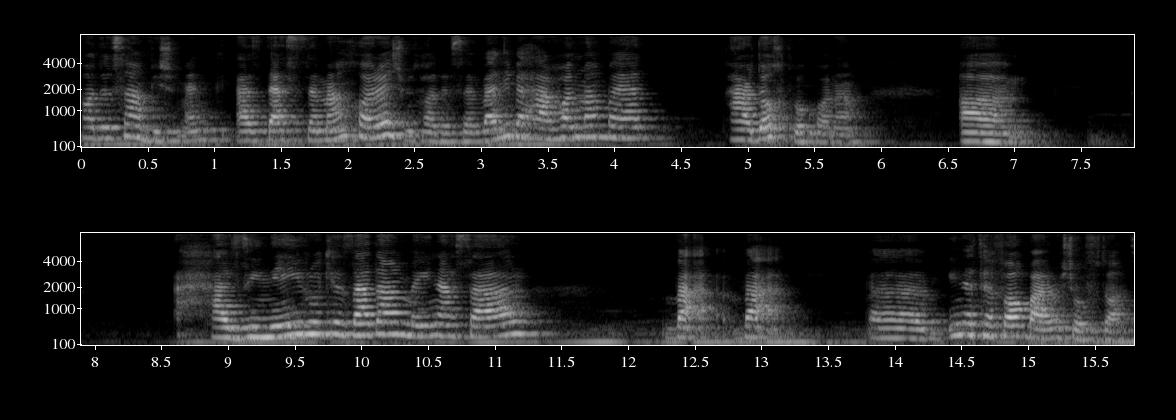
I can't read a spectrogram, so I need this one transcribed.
حادثه هم پیش من از دست من خارج بود حادثه. ولی به هر حال من باید پرداخت بکنم. هزینه ای رو که زدم به این اثر و, و این اتفاق براش افتاد.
